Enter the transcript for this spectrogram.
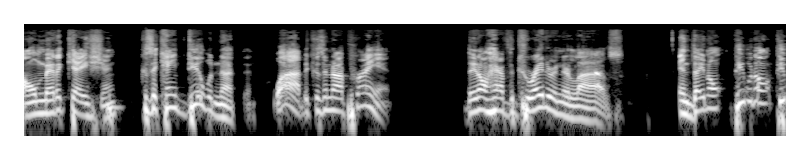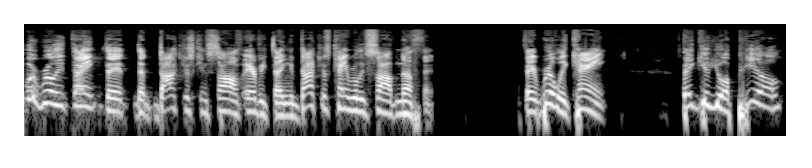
on medication because they can't deal with nothing. Why? Because they're not praying. They don't have the creator in their lives and they don't people don't people really think that the doctors can solve everything and doctors can't really solve nothing they really can't they give you a pill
